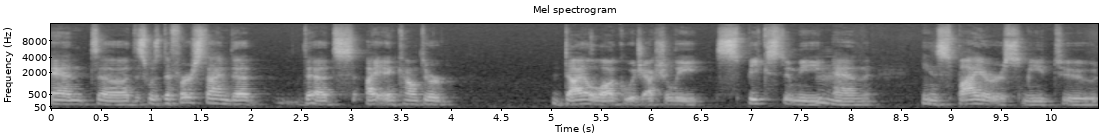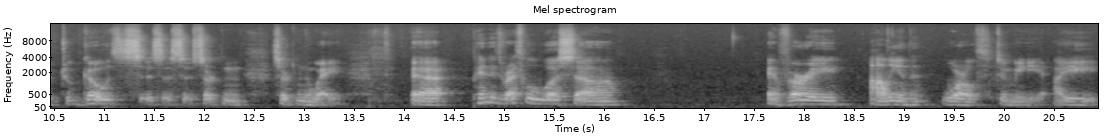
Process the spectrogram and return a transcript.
and uh, this was the first time that that I encountered dialogue which actually speaks to me Hmm. and inspires me to to go certain certain way. Uh, Penny Dreadful was uh, a very alien world to me. I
